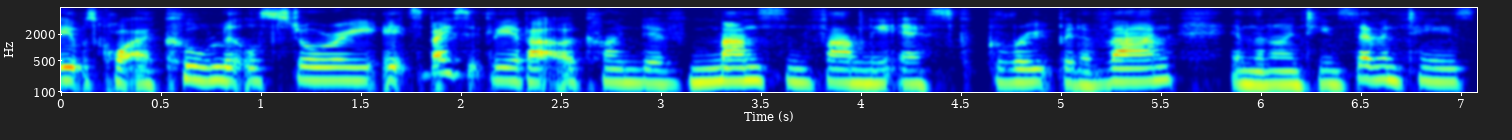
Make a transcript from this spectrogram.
it was quite a cool little story. It's basically about a kind of Manson family esque group in a van in the 1970s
